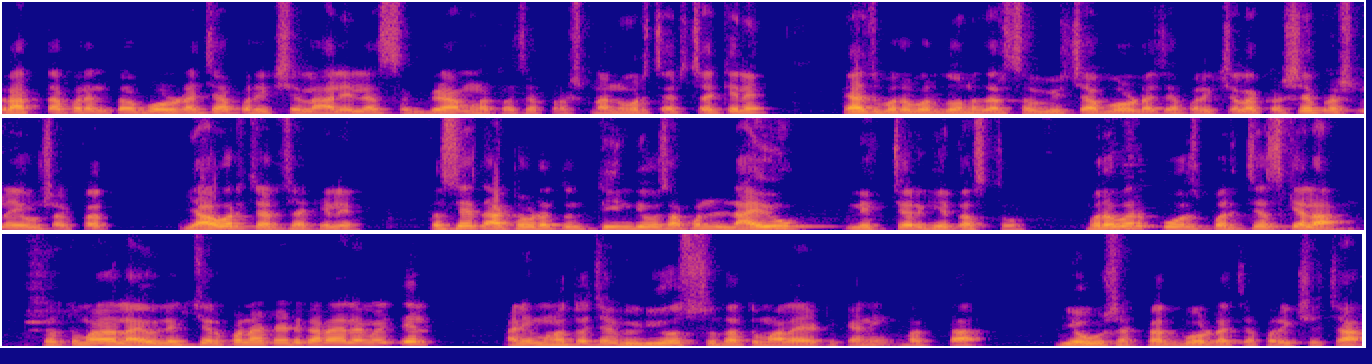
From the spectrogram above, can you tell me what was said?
तर आतापर्यंत बोर्डाच्या परीक्षेला आलेल्या सगळ्या महत्त्वाच्या प्रश्नांवर चर्चा केली. त्याचबरोबर दोन हजार सव्वीसच्या बोर्डाच्या परीक्षेला कसे प्रश्न येऊ शकतात यावर चर्चा केली. तसेच आठवड्यातून तीन दिवस आपण लाईव्ह लेक्चर घेत असतो. बरोबर? कोर्स परचेस केला तर तुम्हाला लाईव्ह लेक्चर पण अटेंड करायला मिळतील आणि महत्त्वाच्या व्हिडिओज सुद्धा तुम्हाला या ठिकाणी बघता येऊ शकतात बोर्डाच्या परीक्षेच्या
